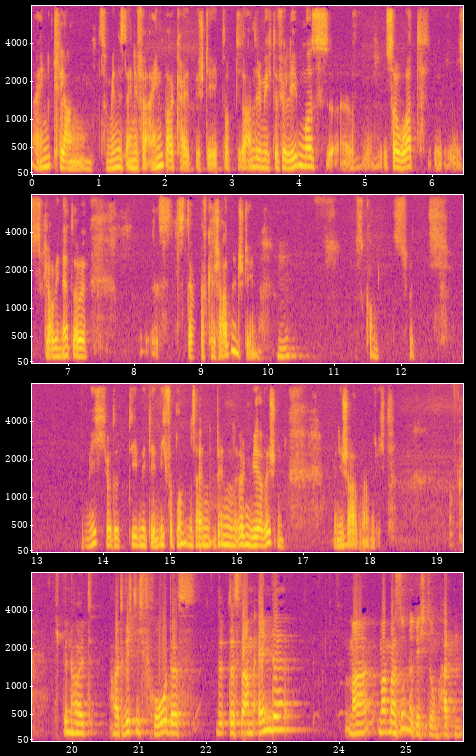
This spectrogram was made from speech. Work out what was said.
Einklang, zumindest eine Vereinbarkeit besteht. Ob der andere mich dafür lieben muss, äh, so what, das glaube ich nicht, aber es, es darf kein Schaden entstehen. Mhm. Es kommt, es wird mich oder die, mit denen ich verbunden sein bin, irgendwie erwischen, wenn ich Schaden anrichte. Ich bin heute, heute richtig froh, dass, dass wir am Ende mal, mal, mal so eine Richtung hatten,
